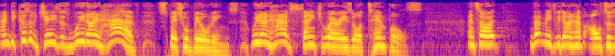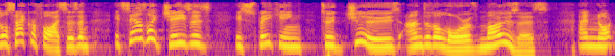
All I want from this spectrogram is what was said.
And because of Jesus, we don't have special buildings. We don't have sanctuaries or temples. And so it, that means we don't have altars or sacrifices. And it sounds like Jesus is speaking to Jews under the law of Moses and not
